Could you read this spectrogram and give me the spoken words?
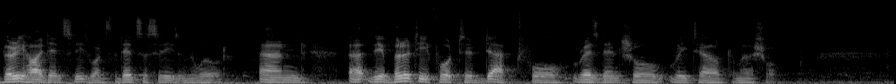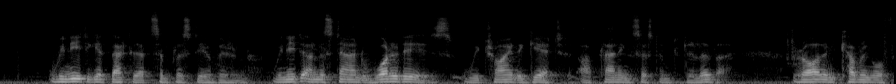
very high densities, one of the densest cities in the world, and uh, the ability for to adapt for residential, retail, commercial. We need to get back to that simplicity of vision. We need to understand what it is we're trying to get our planning system to deliver, rather than covering off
